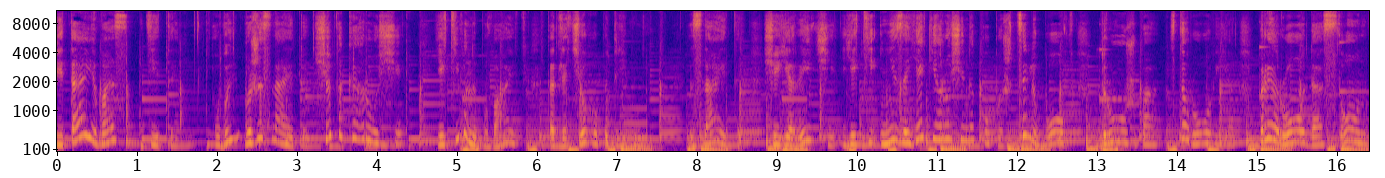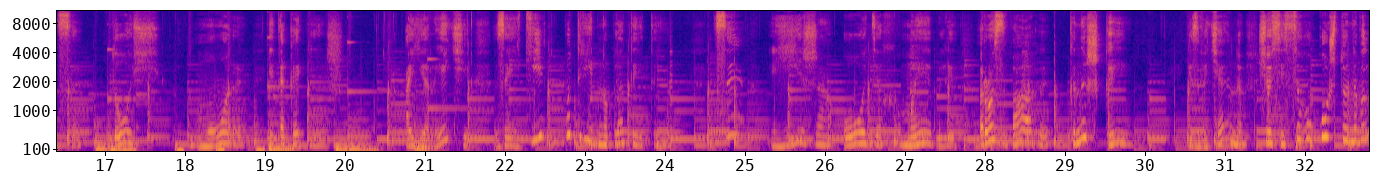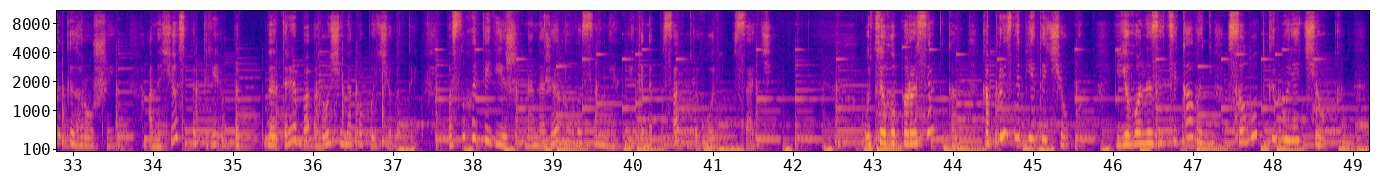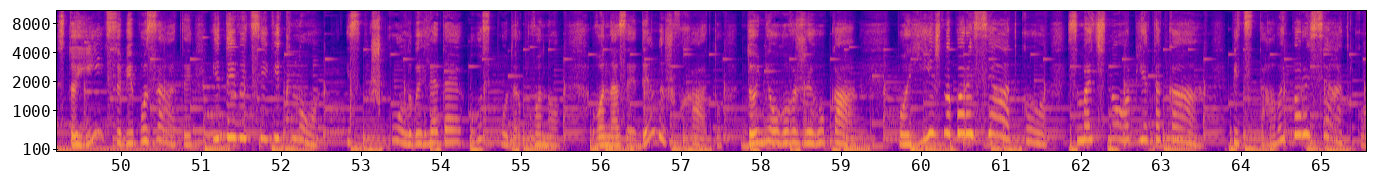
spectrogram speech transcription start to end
Вітаю вас, діти! Ви вже знаєте, що таке гроші, які вони бувають та для чого потрібні. Знаєте, що є речі, які ні за які гроші не купиш. Це любов, дружба, здоров'я, природа, сонце, дощ, море і таке інше. А є речі, за які потрібно платити. Це їжа, одяг, меблі, розваги, книжки. І, звичайно, щось із цього коштує невеликих грошей, а на щось потрі... пот- треба гроші накопичувати. Послухайте вірш на нажерлива свиня, який написав Григорій Усачі. У цього поросятка капризний п'ятачок. Його не зацікавить солодкий бурячок. Стоїть собі позати і дивиться в вікно. Із школи виглядає господарку воно. Вона зайде лиш в хату, до нього вже гука. Поїж на поросятку, смачного п'ятака, підставить поросятку,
